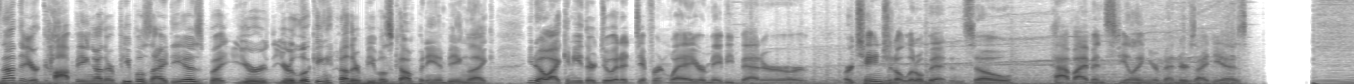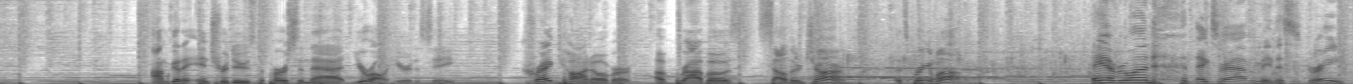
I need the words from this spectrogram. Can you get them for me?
it's not that you're copying other people's ideas, but you're you're looking at other people's company and being like, you know, I can either do it a different way or maybe better or or change it a little bit. And so, have I been stealing your vendors' ideas? I'm going to introduce the person that you're all here to see, Craig Conover of Bravo's Southern Charm. Let's bring him up. Hey everyone, thanks for having me. This is great.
